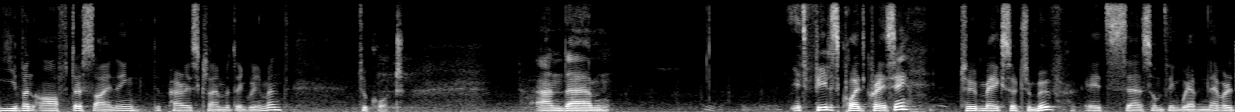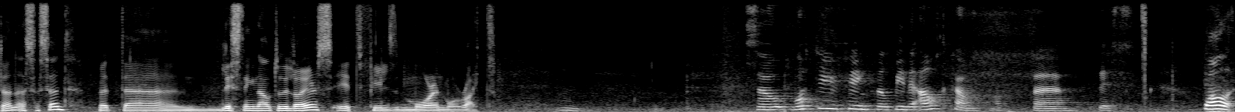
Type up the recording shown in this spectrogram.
even after signing the Paris Climate Agreement, to court and um, it feels quite crazy to make such a move. It's uh, something we have never done, as I said. But uh, listening now to the lawyers, it feels more and more right. Mm. So, what do you think will be the outcome of uh, this? Well,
